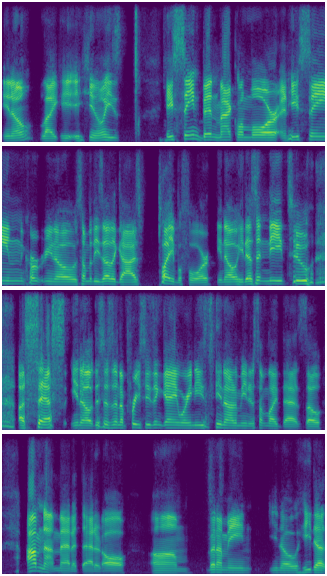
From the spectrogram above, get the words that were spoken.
you know, like he, you know, he's he's seen Ben McLemore and he's seen you know some of these other guys play before. You know, he doesn't need to assess. You know, this isn't a preseason game where he needs, you know what I mean, or something like that. So I'm not mad at that at all. Um, but I mean, you know, he does.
